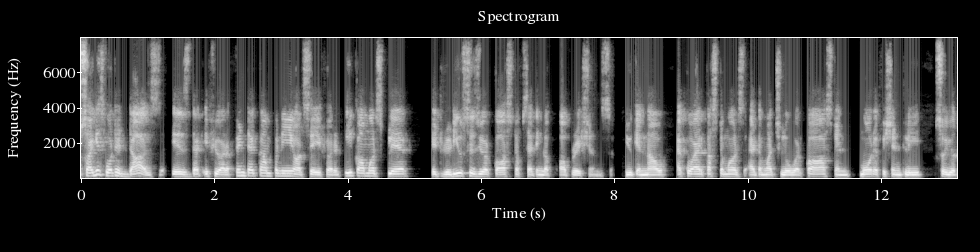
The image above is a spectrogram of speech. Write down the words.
So I guess what it does is that if you are a fintech company or say if you're an e-commerce player, it reduces your cost of setting up operations. You can now acquire customers at a much lower cost and more efficiently. So your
